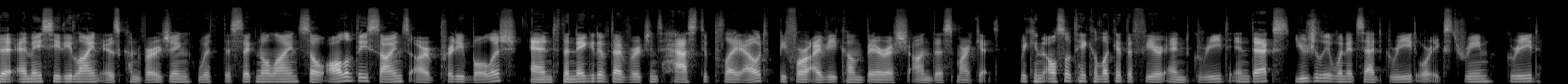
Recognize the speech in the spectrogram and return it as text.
The MACD line is converging with the signal line. So all of these signs are pretty bullish and the negative divergence has to play out before I become bearish on this market. We can also take a look at the fear and greed index. Usually when it's at greed or extreme greed,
